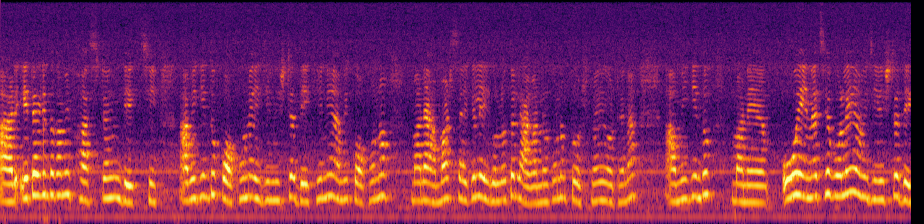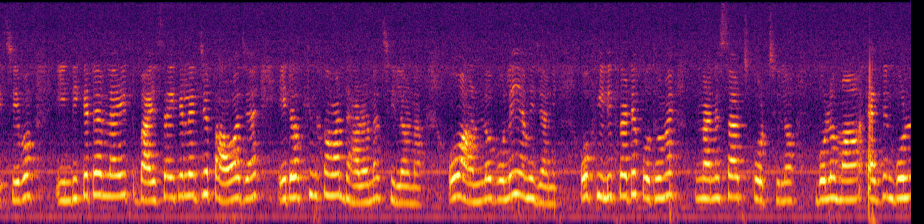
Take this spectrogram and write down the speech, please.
আর এটা কিন্তু আমি ফার্স্ট টাইম দেখছি। আমি কিন্তু কখনো এই জিনিসটা দেখিনি। আমি কখনো মানে আমার সাইকেলে এগুলোতে লাগানোর কোনো প্রশ্নই ওঠে না। আমি কিন্তু মানে ও এনেছে বলেই আমি জিনিসটা দেখছি এবং ইন্ডিকেটর লাইট বাইসাইকেলের যে পাওয়া যায় এটাও কিন্তু আমার ধারণা ছিল না। ও আনলো বলেই আমি জানি। ও ফ্লিপকার্টে প্রথমে মানে সার্চ করছিল। বলল, মা, একদিন বলল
